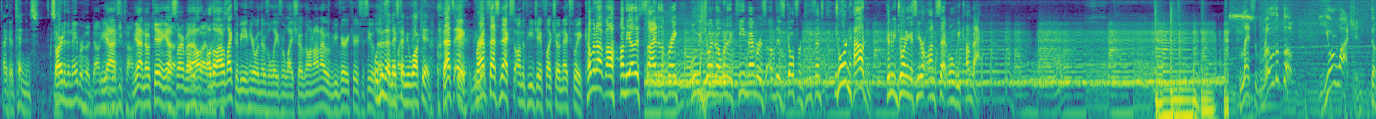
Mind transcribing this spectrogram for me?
type attendance. Sorry to the neighborhood down here Yeah, in Dinkytown. yeah, no kidding. Yeah, Yeah, sorry about that. Although I would like to be in here when there's a laser light show going on. I would be very curious to see what We'll do that next looking time you walk in. That's hey, be perhaps that's next on the PJ Fleck Show next week. Coming up uh, on the other side of the break, we'll be joined by one of the key members of this Gopher defense, Jordan Howden, going to be joining us here on set when we come back. Let's row the boat. You're watching the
